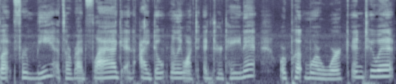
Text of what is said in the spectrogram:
But for me, it's a red flag, and I don't really want to entertain it or put more work into it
